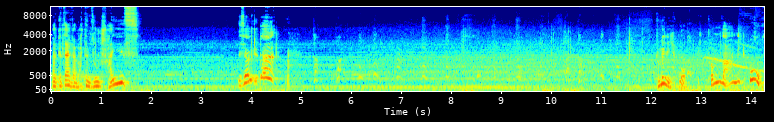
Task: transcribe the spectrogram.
Wer macht denn so einen Scheiß? Ist ja übel. Ich komme nicht hoch. Ich komme da nicht hoch.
